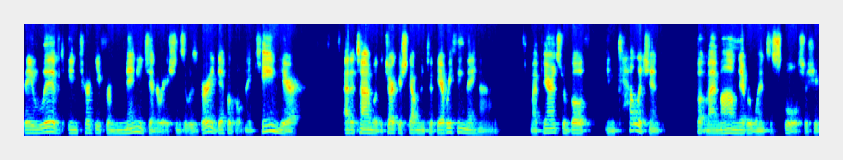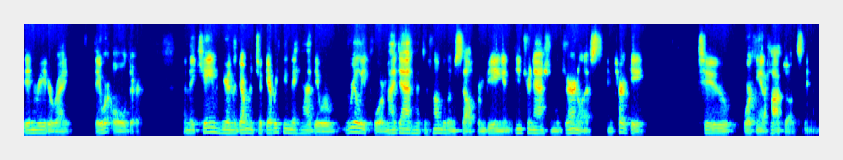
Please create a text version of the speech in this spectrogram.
they lived in Turkey for many generations. It was very difficult. And they came here at a time where the Turkish government took everything they had. My parents were both intelligent, but my mom never went to school. So she didn't read or write. They were older. And they came here and the government took everything they had. They were really poor. My dad had to humble himself from being an international journalist in Turkey to working at a hot dog stand.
